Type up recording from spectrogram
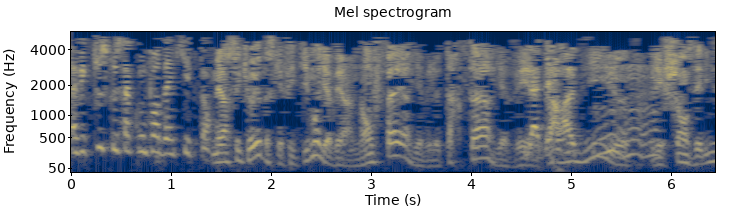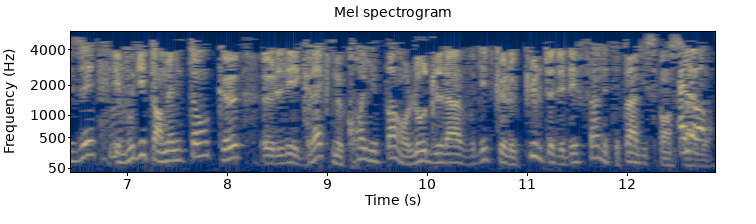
avec tout ce que ça comporte d'inquiétant. Mais c'est curieux parce qu'effectivement, il y avait un enfer, il y avait le Tartare, il y avait le paradis, mmh, euh, mmh, mmh. les Champs-Élysées, et vous dites en même temps que euh, les Grecs ne croyaient pas en l'au-delà. Vous dites que le culte des défunts n'était pas indispensable. Alors,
